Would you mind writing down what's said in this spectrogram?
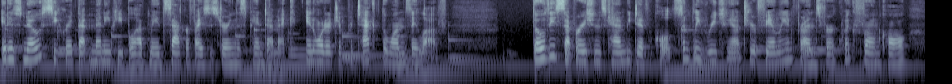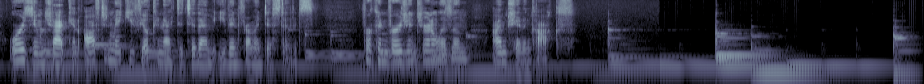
It is no secret that many people have made sacrifices during this pandemic in order to protect the ones they love. Though these separations can be difficult, simply reaching out to your family and friends for a quick phone call or a Zoom chat can often make you feel connected to them even from a distance. For Convergent Journalism, I'm Shannon Cox.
